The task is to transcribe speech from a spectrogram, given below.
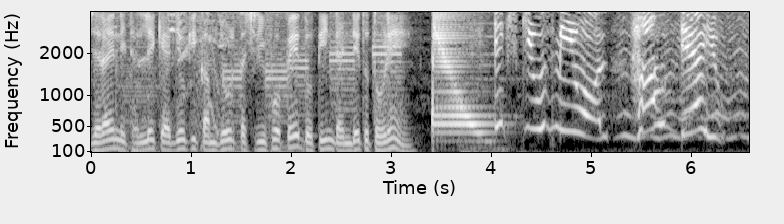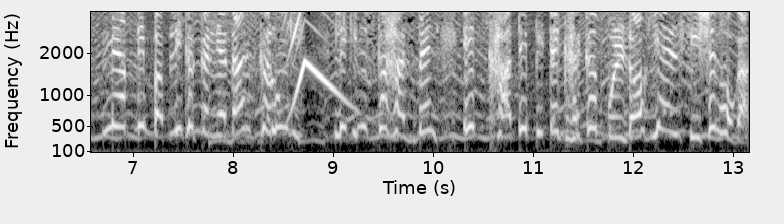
जरा इन निठल्ले कैदियों की कमज़ोर तशरीफों पे दो तीन डंडे तो तोड़े। Excuse me all how dare you मैं अपनी बबली का कन्यादान करूँगी लेकिन उसका हस्बैंड एक खाते पीते घर का बुलडॉग या एल्सीशन होगा।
